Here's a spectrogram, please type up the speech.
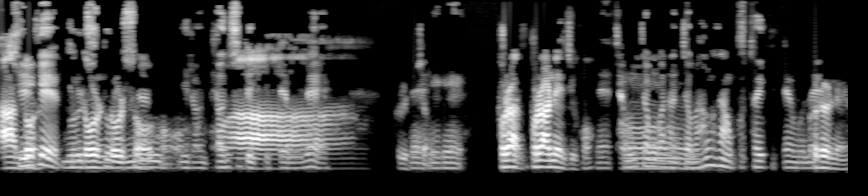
아, 길게 놀- 놀, 놀- 수도 놀수 있는 없고. 이런 변수도 아, 있기 때문에 그렇죠. 네, 이게 불안, 불안해지고. 네, 장점과 음. 단점은 항상 붙어 있기 때문에 그러네요.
